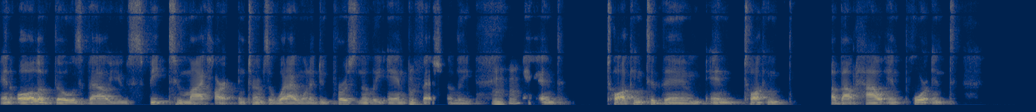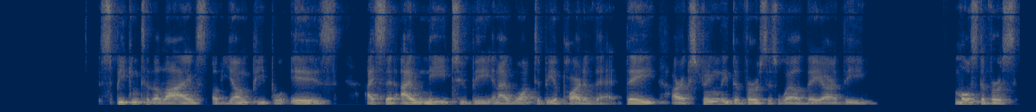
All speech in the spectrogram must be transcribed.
And all of those values speak to my heart in terms of what I want to do personally and mm-hmm. professionally. Mm-hmm. And talking to them and talking about how important speaking to the lives of young people is I said, I need to be and I want to be a part of that. They are extremely diverse as well. They are the most diverse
